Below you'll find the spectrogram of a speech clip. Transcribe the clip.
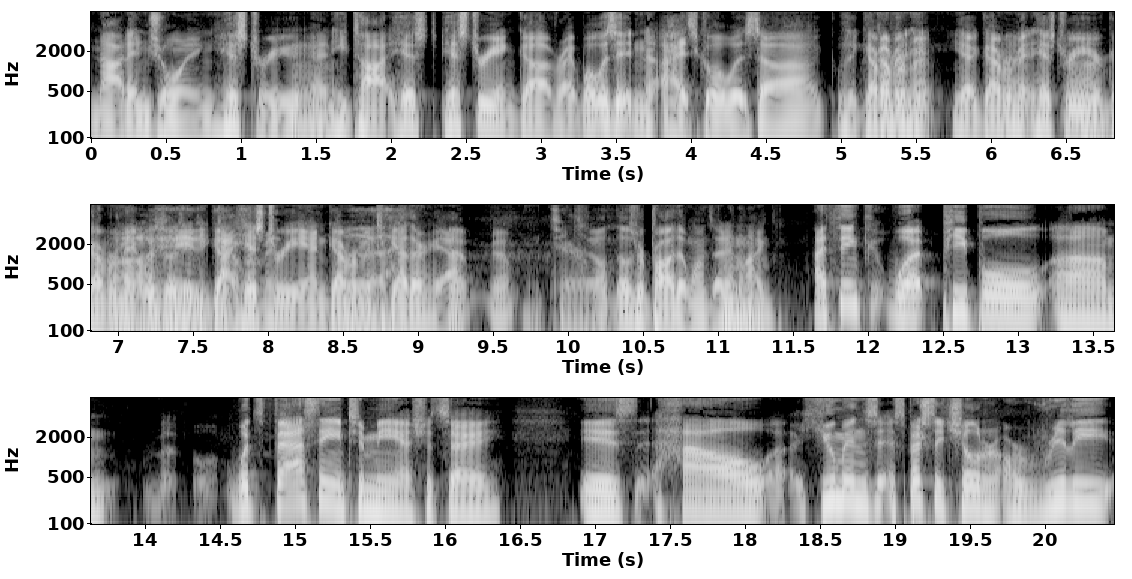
not enjoying history. Mm-hmm. And he taught his, history and gov. Right? What was it in high school? It was uh, was it government? Government. Yeah, government history or government Oh, was was it? You got government. history and government Ugh. together. Yeah. Yep, yep. Terrible. So those were probably the ones I didn't Mm-hmm. like. I think what people, um, what's fascinating to me, I should say, is how humans, especially children, are really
